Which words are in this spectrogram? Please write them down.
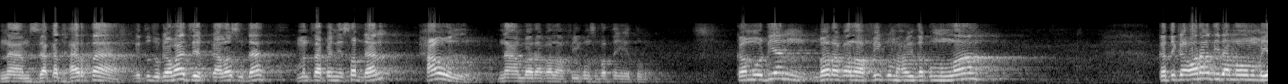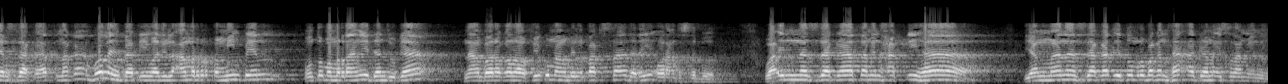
Nah, zakat harta itu juga wajib kalau sudah mencapai nisab dan haul. Nah, barakallahu fikum seperti itu. Kemudian barakallahu fikum hafizakumullah Ketika orang tidak mau membayar zakat, maka boleh bagi wali amr pemimpin untuk memerangi dan juga nah barakallahu fikum mengambil paksa dari orang tersebut. Wa inna zakata min haqqiha. Yang mana zakat itu merupakan hak agama Islam ini.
